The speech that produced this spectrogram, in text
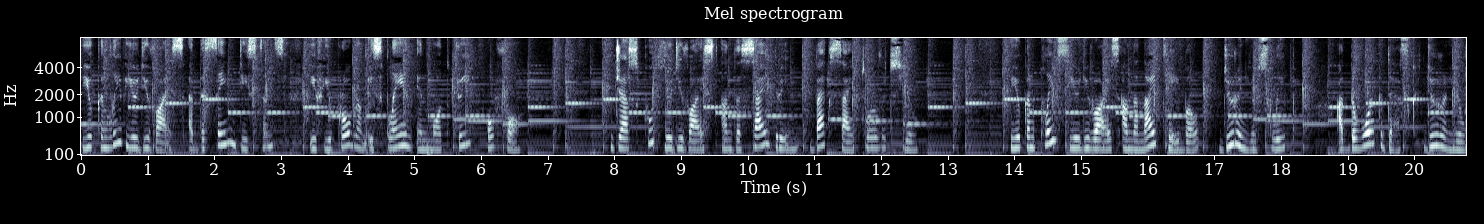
you can leave your device at the same distance if your program is playing in mode 3 or 4. Just put your device on the side rim backside towards you. You can place your device on the night table during your sleep, at the work desk during your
